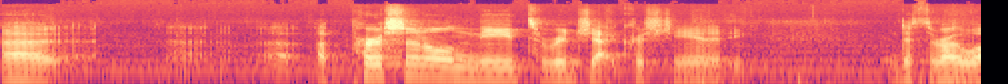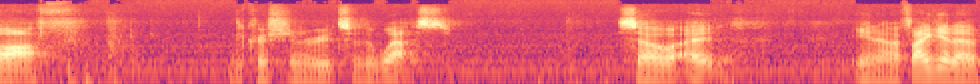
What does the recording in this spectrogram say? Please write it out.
a, a, a personal need to reject Christianity, to throw off the Christian roots of the West. So I, you know, if I get a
